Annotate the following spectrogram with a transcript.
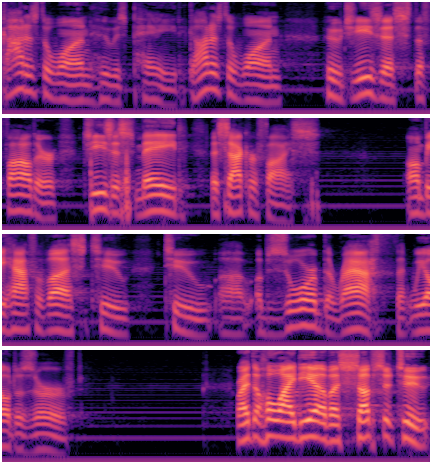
God is the one who is paid. God is the one who Jesus, the Father, Jesus made the sacrifice on behalf of us to, to uh, absorb the wrath that we all deserved. Right? The whole idea of a substitute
